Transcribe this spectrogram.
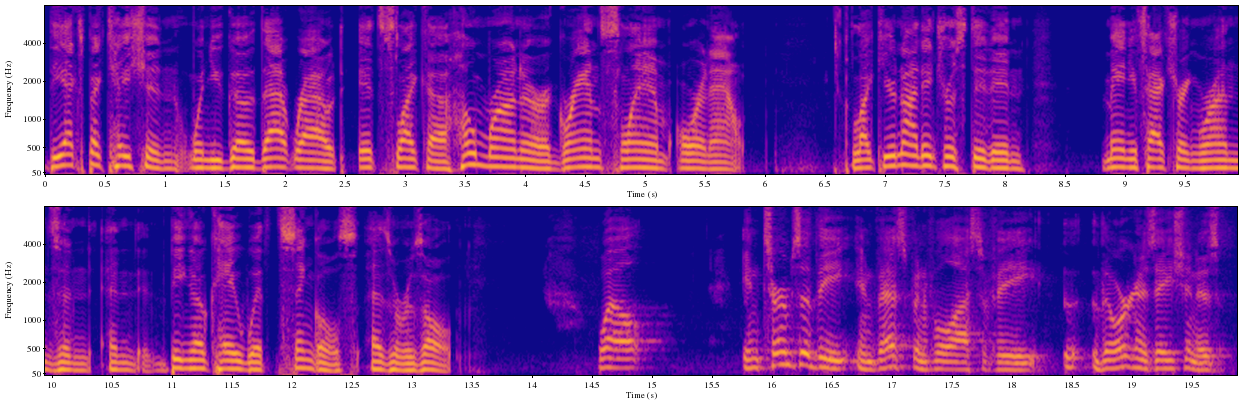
the expectation when you go that route, it's like a home run or a grand slam or an out. Like you're not interested in manufacturing runs and, and being okay with singles as a result. Well, in terms of the investment philosophy, the organization is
